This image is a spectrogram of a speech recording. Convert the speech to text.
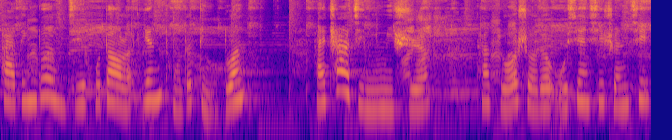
帕丁顿几乎到了烟筒的顶端，还差几厘米时，他左手的无线吸尘器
